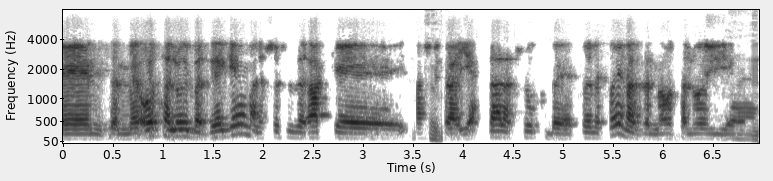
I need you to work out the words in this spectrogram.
אמ, זה מאוד תלוי בדגם, אני חושב שזה רק אה, מה שנקרא יצא לשוק ב-2020, אז זה מאוד תלוי אה,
